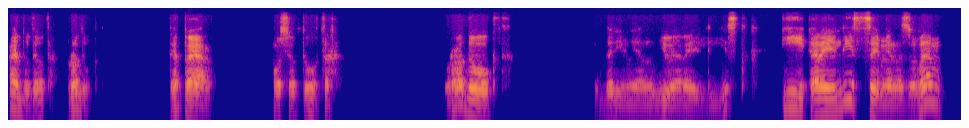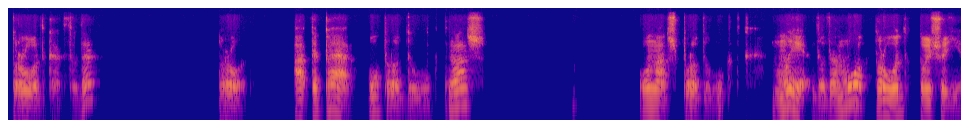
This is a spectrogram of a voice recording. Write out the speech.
Хай буде отак. Продукт. Тепер ось отут. Продукт. Дорівнює new array list. І array list це ми називаємо prod как-то, да? Prod. А тепер у продукт наш, у наш продукт, ми додамо prod той, що є.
